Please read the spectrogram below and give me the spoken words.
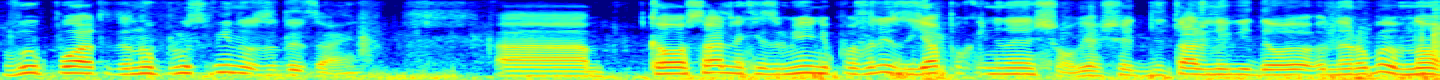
ви платите ну, плюс-мінус за дизайн. А, колосальних змінень по залізу я поки не знайшов. Я ще детальне відео не робив, але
